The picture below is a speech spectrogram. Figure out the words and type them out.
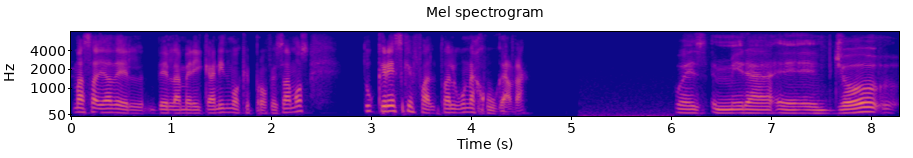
más allá del, del, americanismo que profesamos, ¿Tú crees que faltó alguna jugada? Pues mira, eh, yo,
